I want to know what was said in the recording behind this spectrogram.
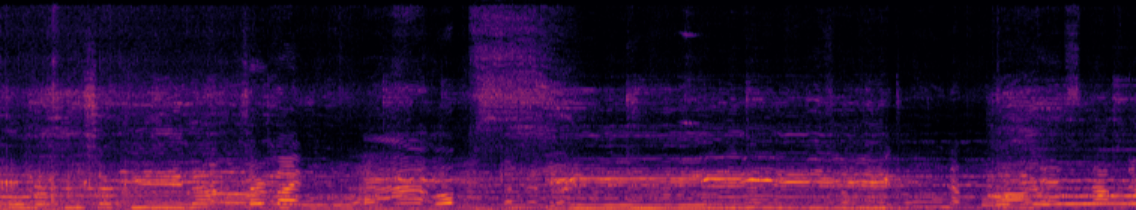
Tulad sa kinang Survive. Ah, oops. Di Nako, stop the car.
